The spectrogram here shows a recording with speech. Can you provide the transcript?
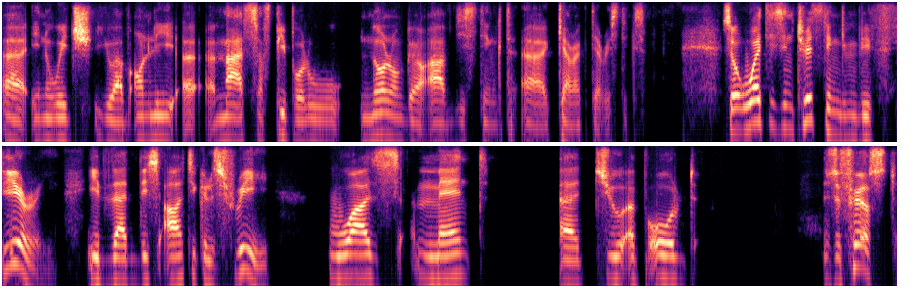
uh, in which you have only a, a, mass of people who no longer have distinct uh, characteristics. So what is interesting in the theory is that this Article 3 was meant uh, to uphold the first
